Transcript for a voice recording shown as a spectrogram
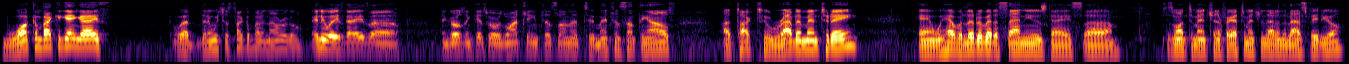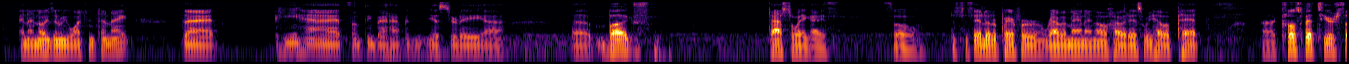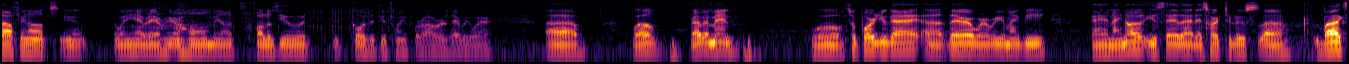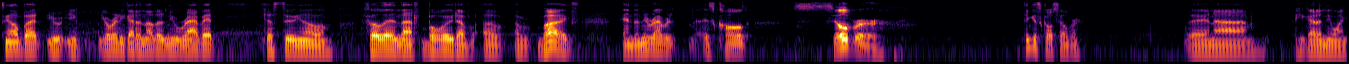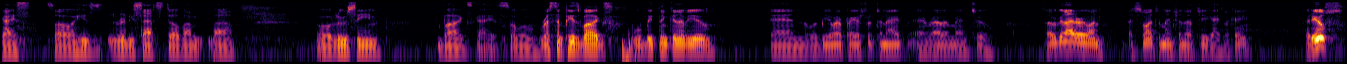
welcome back again guys. What didn't we just talk about an hour ago? Anyways guys uh and girls and kids who was watching just wanted to mention something else. I talked to rabbit man today and we have a little bit of sad news guys. Uh, just want to mention i forgot to mention that in the last video and i know he's gonna be watching tonight that he had something bad happen yesterday. Uh, uh bugs passed away guys. So let's just say a little prayer for Rabbit Man. I know how it is when you have a pet, uh, close pet to yourself. You know, you when you have it in your home, you know, it follows you. It, it goes with you 24 hours everywhere. Uh, well, Rabbit Man will support you guys uh, there wherever you might be. And I know you said that it's hard to lose uh, bugs, you know, but you, you you already got another new rabbit just to you know fill in that void of, of, of bugs and the new rabbit is called Silver. I think it's called Silver. And um, he got a new one, guys. So he's really sad still about uh, losing bugs, guys. So rest in peace, bugs. We'll be thinking of you. And we'll be in my prayers for tonight and Rabbit Man too. So have a good night, everyone. I just wanted to mention that to you guys, okay? Adios.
